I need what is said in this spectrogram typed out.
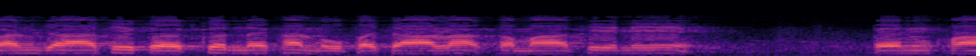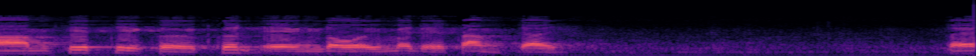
ปัญญาที่เกิดขึ้นในขั้นอุปจารสมาธินี้ เป็นความคิดที่เกิดขึ้นเองโดยไม่ได้ตั้งใจ แต่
